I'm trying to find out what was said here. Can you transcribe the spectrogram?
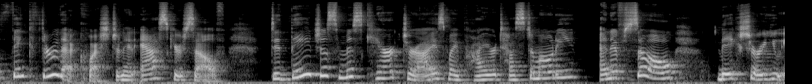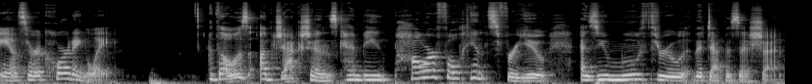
think through that question and ask yourself Did they just mischaracterize my prior testimony? And if so, make sure you answer accordingly. Those objections can be powerful hints for you as you move through the deposition.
